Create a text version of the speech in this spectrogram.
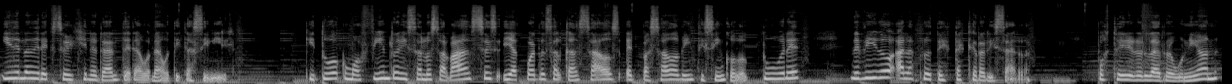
y de la Dirección General de Aeronáutica Civil, que tuvo como fin revisar los avances y acuerdos alcanzados el pasado 25 de octubre debido a las protestas que realizaron. Posterior a la reunión,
